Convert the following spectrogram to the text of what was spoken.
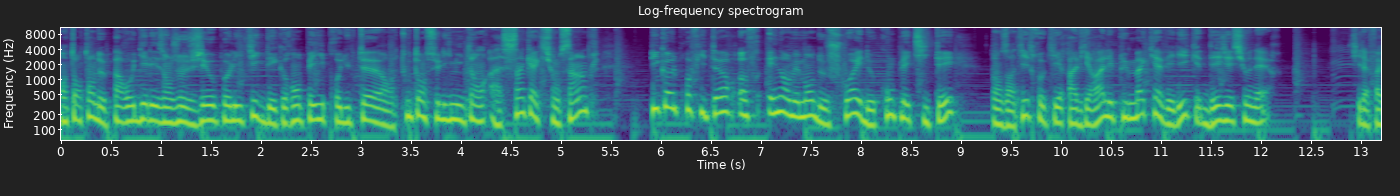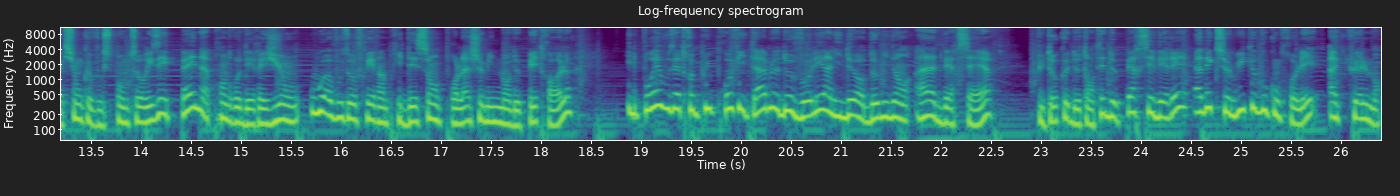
En tentant de parodier les enjeux géopolitiques des grands pays producteurs tout en se limitant à 5 actions simples, Pickle Profiteur offre énormément de choix et de complexité dans un titre qui ravira les plus machiavéliques des gestionnaires. Si la faction que vous sponsorisez peine à prendre des régions ou à vous offrir un prix décent pour l'acheminement de pétrole, il pourrait vous être plus profitable de voler un leader dominant à l'adversaire, plutôt que de tenter de persévérer avec celui que vous contrôlez actuellement.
